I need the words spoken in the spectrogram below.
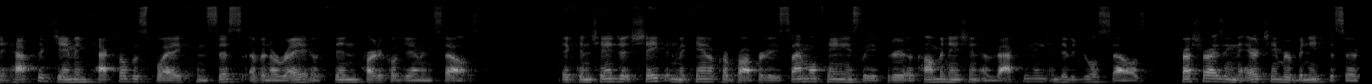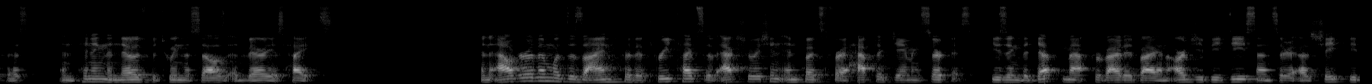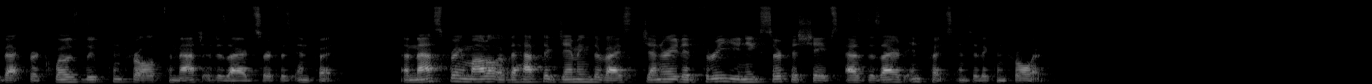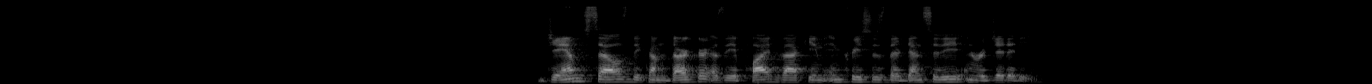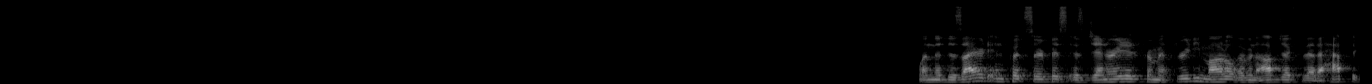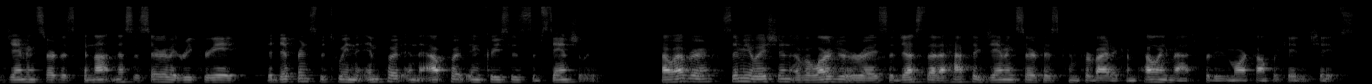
A haptic jamming tactile display consists of an array of thin particle jamming cells. It can change its shape and mechanical properties simultaneously through a combination of vacuuming individual cells, pressurizing the air chamber beneath the surface, and pinning the nodes between the cells at various heights. An algorithm was designed for the three types of actuation inputs for a haptic jamming surface, using the depth map provided by an RGBD sensor as shape feedback for closed loop control to match a desired surface input. A mass spring model of the haptic jamming device generated three unique surface shapes as desired inputs into the controller. Jammed cells become darker as the applied vacuum increases their density and rigidity. When the desired input surface is generated from a 3D model of an object that a haptic jamming surface cannot necessarily recreate, the difference between the input and the output increases substantially. However, simulation of a larger array suggests that a haptic jamming surface can provide a compelling match for these more complicated shapes.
